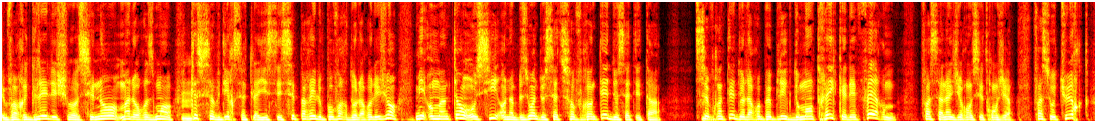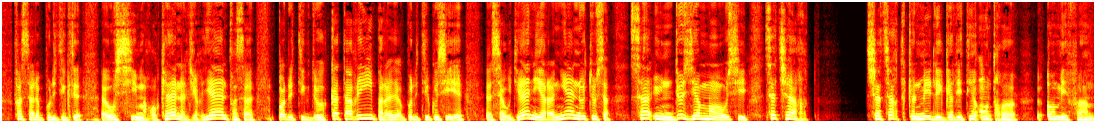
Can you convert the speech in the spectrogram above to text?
il va régler les choses. Sinon, malheureusement, hmm. qu'est-ce que ça veut dire cette laïcité? Séparer le pouvoir de la religion. Mais en même temps aussi, on a besoin de cette souveraineté de cet État souveraineté de la République, de montrer qu'elle est ferme face à l'ingérence étrangère, face aux Turcs, face à la politique euh, aussi marocaine, algérienne, face à la politique de Qatari, à la politique aussi euh, saoudienne, iranienne, tout ça. Ça, une deuxièmement aussi, cette charte, cette charte qu'elle met l'égalité entre hommes et femmes.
